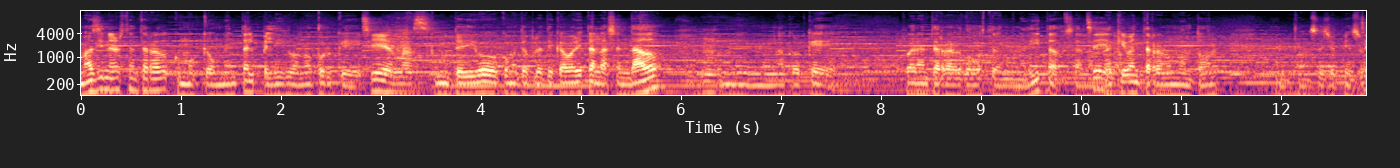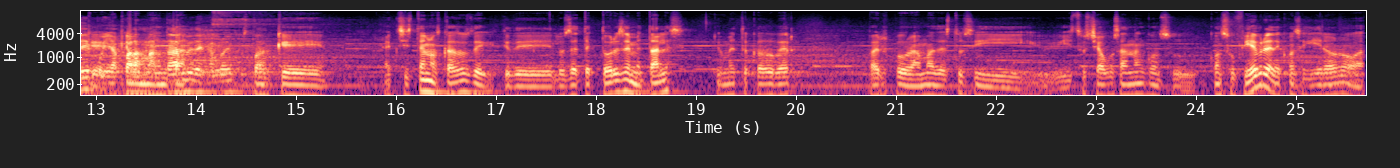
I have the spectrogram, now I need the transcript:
más dinero está enterrado, como que aumenta el peligro, ¿no? Porque, Sí, es más. como te digo, como te platicaba ahorita, el hacendado, Ujú. mm, no creo que fuera a enterrar dos, tres moneditas, o sea, la Sí, verdad no. que iba a enterrar un montón. Entonces yo pienso Sí, que, pues ya que para aumenta. matarlo y dejarlo ahí, pues. Porque existen los casos de, de los detectores de metales. Yo me he tocado ver varios programas de estos y, y estos chavos andan con su con su fiebre de conseguir oro a,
